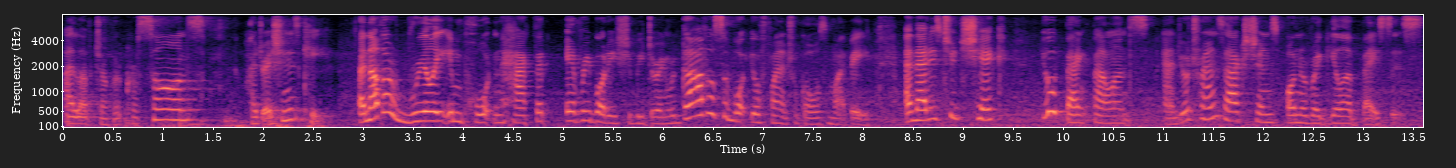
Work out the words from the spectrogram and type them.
I love chocolate croissants. Hydration is key. Another really important hack that everybody should be doing, regardless of what your financial goals might be, and that is to check your bank balance and your transactions on a regular basis.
